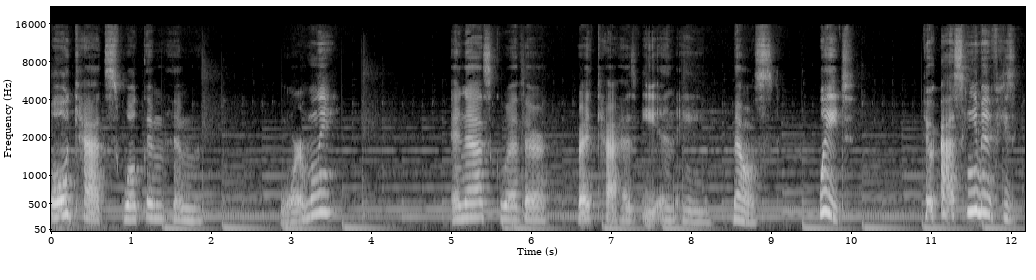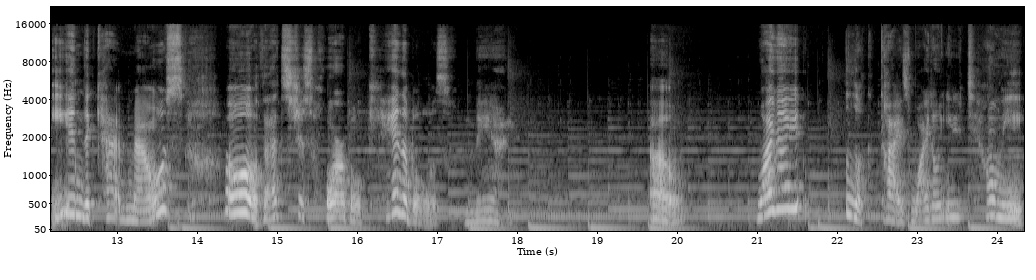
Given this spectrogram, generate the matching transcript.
Old cats welcome him warmly and ask whether Red Cat has eaten a mouse. Wait, they're asking him if he's eaten the cat mouse? Oh, that's just horrible. Cannibals, man. Oh, why don't you. look, guys, why don't you tell me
